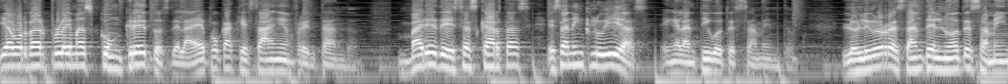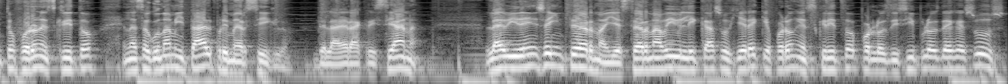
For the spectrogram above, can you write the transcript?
y abordar problemas concretos de la época que estaban enfrentando. Varias de estas cartas están incluidas en el Antiguo Testamento. Los libros restantes del Nuevo Testamento fueron escritos en la segunda mitad del primer siglo de la era cristiana. La evidencia interna y externa bíblica sugiere que fueron escritos por los discípulos de Jesús,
